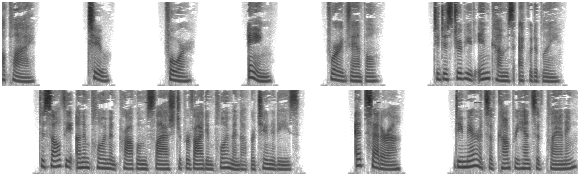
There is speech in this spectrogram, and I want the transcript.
apply. 2. 4. Ing. For example, to distribute incomes equitably. To solve the unemployment problem slash to provide employment opportunities. Etc. Demerits of comprehensive planning.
